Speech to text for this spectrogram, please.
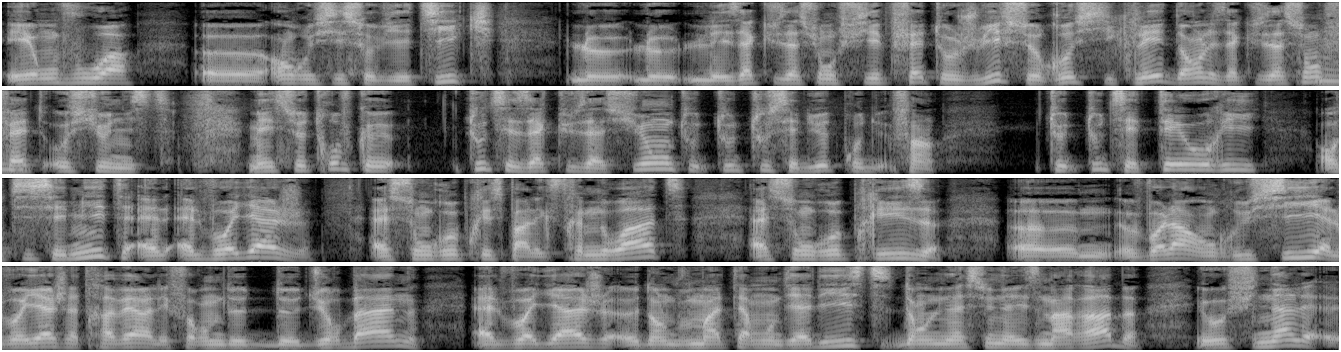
Et on voit euh, en Russie soviétique le, les accusations faites aux juifs se recycler dans les accusations mmh. faites aux sionistes. Mais il se trouve que toutes ces accusations, tous ces lieux de enfin, toutes ces théories antisémites, elles, elles, voyagent. Elles sont reprises par l'extrême droite, elles sont reprises, euh, voilà, en Russie, elles voyagent à travers les forums de, de d'Urban, elles voyagent euh, dans le mouvement intermondialiste, dans le nationalisme arabe, et au final, euh,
